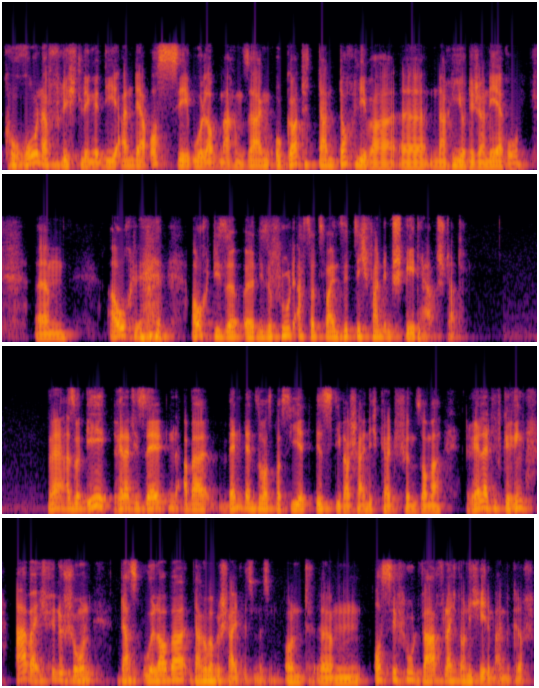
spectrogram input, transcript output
Corona-Flüchtlinge, die an der Ostsee Urlaub machen, sagen, oh Gott, dann doch lieber äh, nach Rio de Janeiro. Ähm, auch, auch diese, äh, diese Flut 1872 fand im Spätherbst statt. Ne, also eh relativ selten, aber wenn denn sowas passiert, ist die Wahrscheinlichkeit für den Sommer relativ gering. Aber ich finde schon, dass Urlauber darüber Bescheid wissen müssen. Und ähm, Ostseeflut war vielleicht noch nicht jedem ein Begriff.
